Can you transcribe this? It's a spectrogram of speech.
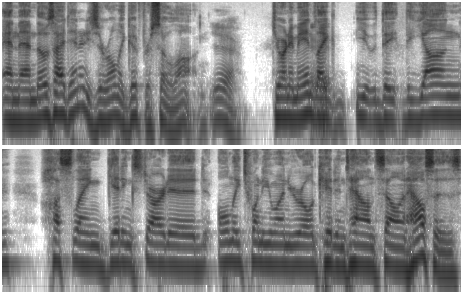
and then those identities are only good for so long. Yeah. Do you know what I mean? Like you, the the young, hustling, getting started, only 21 year old kid in town selling houses,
